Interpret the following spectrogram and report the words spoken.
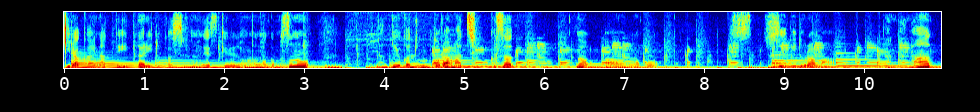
明らかになっていったりとかするんですけれどもなんかそのなんていうかそのドラマチックさがあなんか推理ドラマなんだなって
